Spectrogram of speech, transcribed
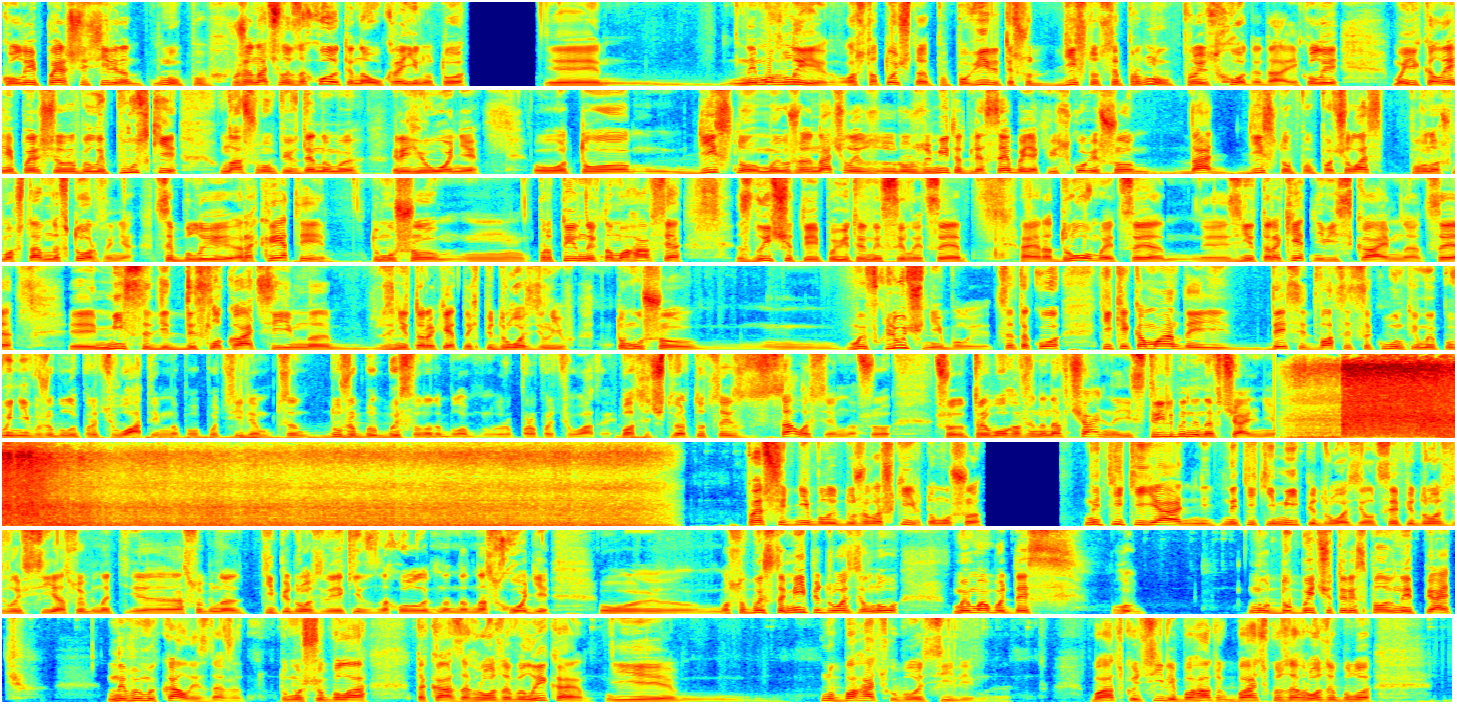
Коли перші сілі ну, вже почали заходити на Україну, то е, не могли остаточно по- повірити, що дійсно це ну, проїсходить. Да. І коли мої колеги перші робили пуски в нашому південному регіоні, о, то дійсно ми вже почали розуміти для себе, як військові, що да, дійсно по- почалось повномасштабне вторгнення. Це були ракети. Тому що противник намагався знищити повітряні сили. Це аеродроми, це е, зенітно-ракетні війська, іменно, це е, місце дислокації зенітно-ракетних підрозділів. Тому що ми включені були. Це тако тільки команди і 10-20 секунд, і ми повинні вже були працювати іменно по, по цілям. Це дуже швидко треба було пропрацювати. 24-го це і сталося, іменно, що, що тривога вже не навчальна, і стрільби не навчальні. Перші дні були дуже важкі, тому що не тільки я, не тільки мій підрозділ, це підрозділи всі, особливо, е, ті підрозділи, які знаходились на, на, на сході. Е, Особисто мій підрозділ, ну, ми, мабуть, десь ну, доби 4,5-5 не вимикались навіть, тому що була така загроза велика і ну, багатько було цілі. Багатько цілі, багато, багатько загрози було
